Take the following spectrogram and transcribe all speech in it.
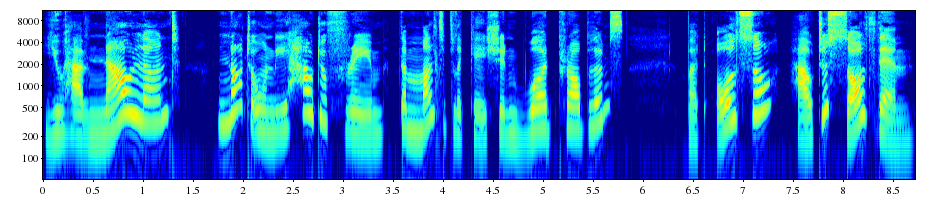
You have now learnt not only how to frame the multiplication word problems, but also how to solve them.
